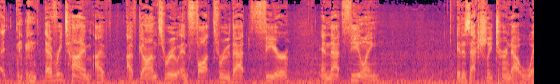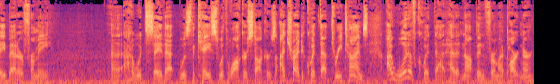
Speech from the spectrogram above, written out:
I every time I've I've gone through and fought through that fear and that feeling, it has actually turned out way better for me. Uh, I would say that was the case with Walker Stalkers. I tried to quit that three times. I would have quit that had it not been for my partner,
